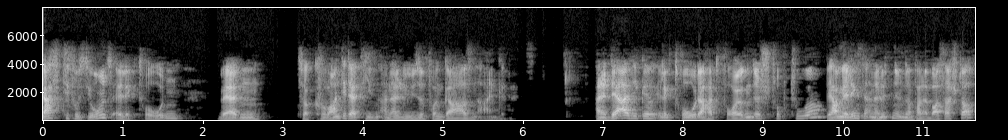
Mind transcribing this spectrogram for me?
Gasdiffusionselektroden werden zur quantitativen Analyse von Gasen eingesetzt. Eine derartige Elektrode hat folgende Struktur. Wir haben hier links den Analyten, in unserem Fall Wasserstoff.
